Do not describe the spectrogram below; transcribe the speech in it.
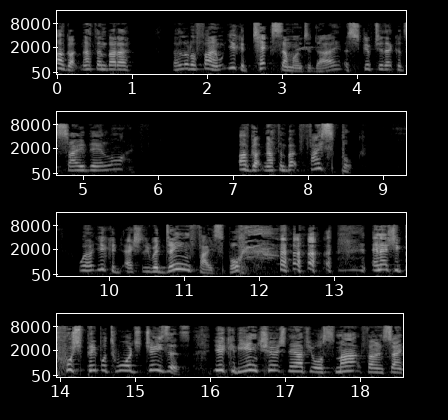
I've got nothing but a, a little phone. You could text someone today a scripture that could save their life. I've got nothing but Facebook. Well, you could actually redeem Facebook and actually push people towards Jesus. You could be in church now if your smartphone saying,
